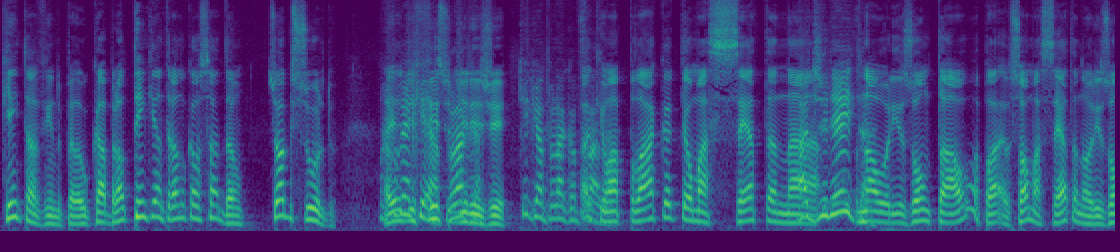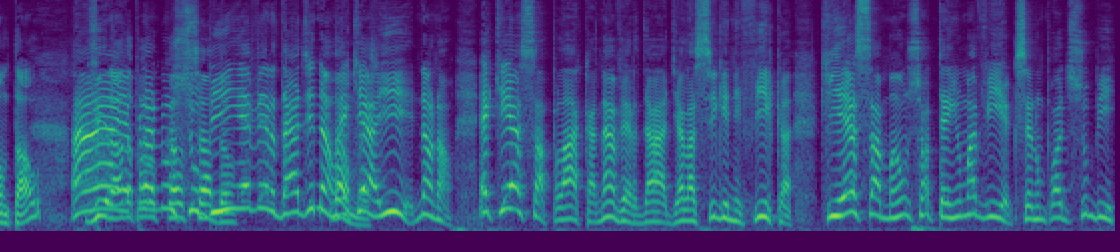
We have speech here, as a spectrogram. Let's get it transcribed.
quem está vindo pela Hugo Cabral tem que entrar no calçadão. Isso é um absurdo. Mas Aí como é que difícil placa- dirigir. O que, que a placa fala? Aqui, uma placa que tem uma seta na, À direita? na horizontal, a pla- só uma seta na horizontal, Ah, virada é para o não calçadão. subir, é verdade, não. Não, é que mas- aí, não, não. É que essa placa, na verdade, ela significa que essa mão só tem uma via, que você não pode subir.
